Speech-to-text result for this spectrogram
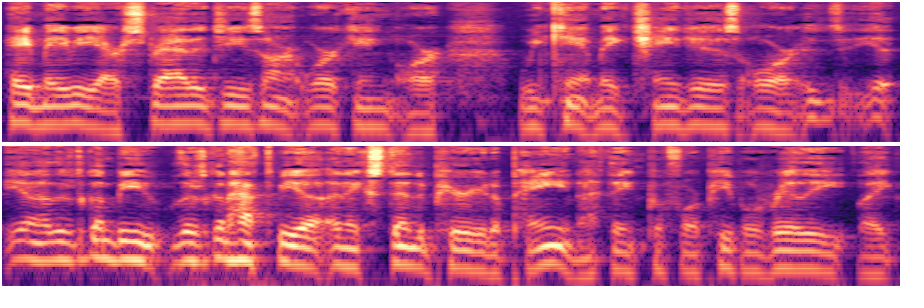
hey, maybe our strategies aren't working, or we can't make changes, or you know, there's going to be there's going to have to be a, an extended period of pain, I think, before people really like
